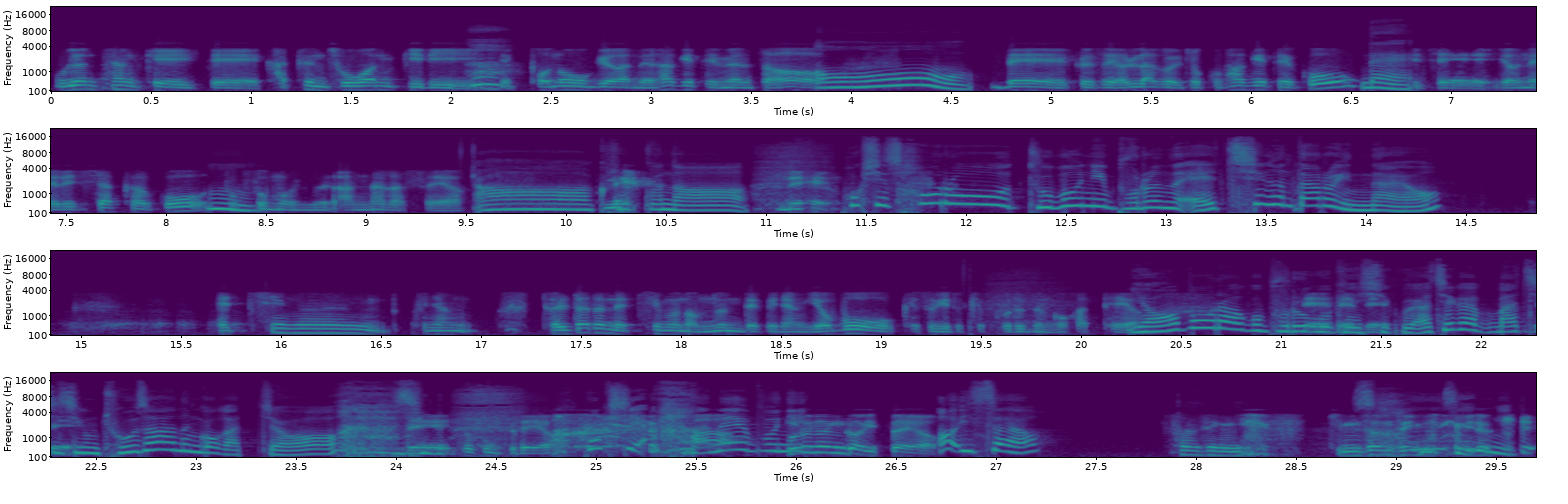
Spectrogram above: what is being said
우연찮게 이제 같은 조원끼리 이제 번호 교환을 하게 되면서 오. 네 그래서 연락을 조금 하게 되고 네. 이제 연애를 시작하고 음. 독서 모임을 안 나갔어요. 아 그랬구나. 네. 네. 혹시 서로 두 분이 부르는 애칭은 따로 있나요? 애칭은 그냥 별다른 애칭은 없는데 그냥 여보 계속 이렇게 부르는 것 같아요. 여보라고 부르고 네네네. 계시고요. 제가 마치 네. 지금 조사하는 것 같죠? 네, 조금 그래요. 혹시 아, 아내분이 아, 부르는 거 있어요? 어, 있어요. 선생님, 김 선생님, 선생님. 이렇게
